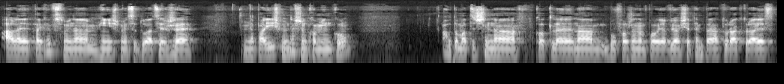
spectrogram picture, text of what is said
ale tak jak wspominałem, mieliśmy sytuację, że napaliśmy w naszym kominku. Automatycznie na kotle, na buforze nam pojawiła się temperatura, która jest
